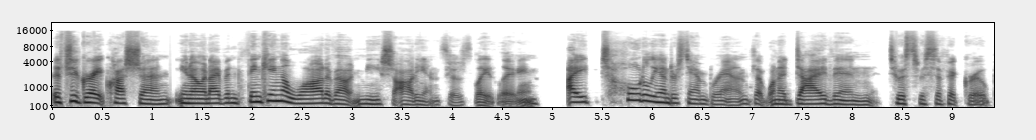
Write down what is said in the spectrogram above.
It's a great question, you know, and I've been thinking a lot about niche audiences lately. I totally understand brands that want to dive in to a specific group,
